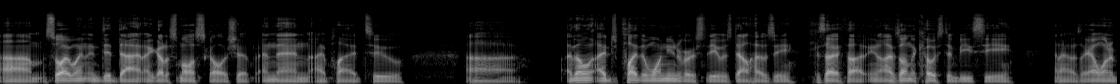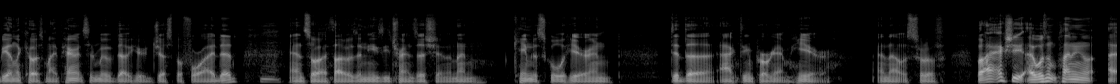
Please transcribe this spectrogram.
Um, so I went and did that. I got a small scholarship, and then I applied to. Uh, I don't. I applied to one university. It was Dalhousie because I thought, you know, I was on the coast in BC, and I was like, I want to be on the coast. My parents had moved out here just before I did, hmm. and so I thought it was an easy transition. And then came to school here and did the acting program here, and that was sort of. But I actually I wasn't planning. I,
